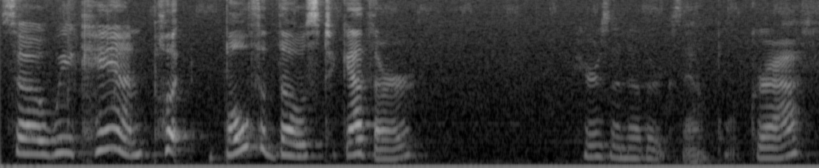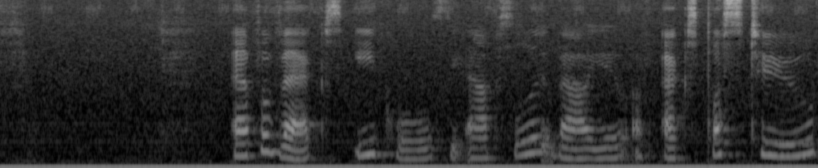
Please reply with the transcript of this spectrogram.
So we can put both of those together. Here's another example. Graph f of x equals the absolute value of x plus 2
